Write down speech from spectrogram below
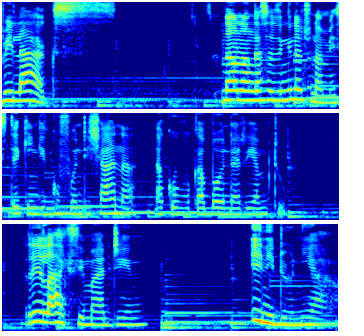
Relax. Naonanga saa zingine tuna mistakingi kufundishana na kuvuka boundary ya mtu relax imagine. Hii ni dunia.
